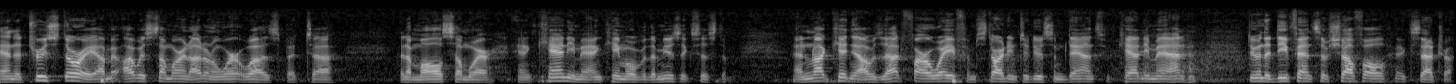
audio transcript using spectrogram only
And a true story, I, mean, I was somewhere, and I don't know where it was, but uh, in a mall somewhere, and Candyman came over the music system. And I'm not kidding you, I was that far away from starting to do some dance with Candyman, and doing the defensive shuffle, etc.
